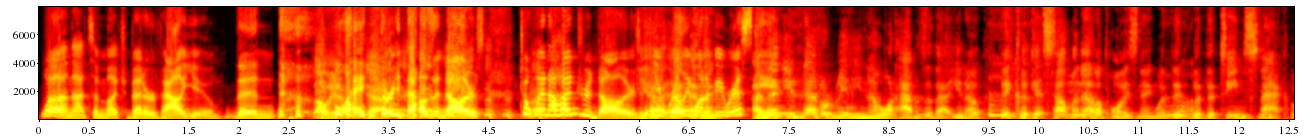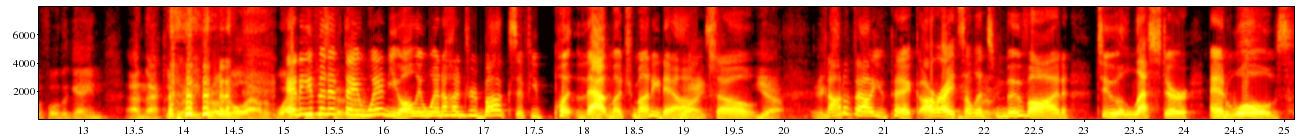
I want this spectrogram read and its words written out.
Well, and that's a much better value than Oh, yeah, like yeah. three thousand dollars to win hundred dollars if Yeah, you really want to be risky. And then you never really know what happens with that. You know, they could get salmonella poisoning with the with the team snack before the game, and that could really throw it all out of whack. and You even if they know. win, you only win a hundred bucks if you put that much money down. right? So yeah, not a value pick. All right, so Not let's really. move on to Leicester and Wolves.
